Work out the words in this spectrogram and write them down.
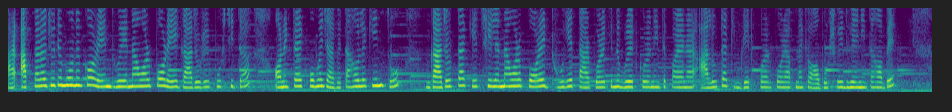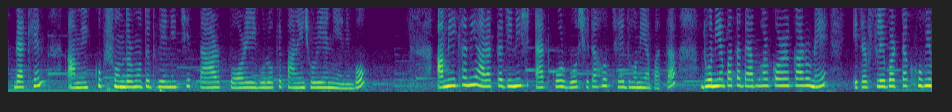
আর আপনারা যদি মনে করেন ধুয়ে নেওয়ার পরে গাজরের পুষ্টিটা অনেকটাই কমে যাবে, তাহলে কিন্তু গাজরটাকে ছিলে নেওয়ার পরে ধুয়ে তারপরে কিন্তু গ্রেড করে নিতে পারেন। আর আলুটাকে গ্রেড করার পরে আপনাকে অবশ্যই ধুয়ে নিতে হবে। দেখেন, আমি খুব সুন্দর মতো ধুয়ে নিচ্ছি, তারপরে এগুলোকে পানি ঝরিয়ে নিয়ে নেব। আমি এখানে আর একটা জিনিস অ্যাড করব, সেটা হচ্ছে ধনিয়া পাতা। ধনিয়া পাতা ব্যবহার করার কারণে এটার ফ্লেভারটা খুবই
